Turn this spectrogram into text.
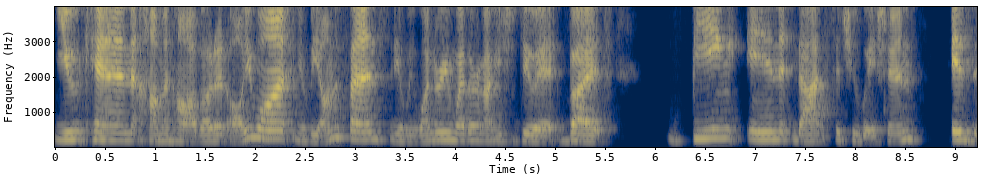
you can hum and haw about it all you want. You'll be on the fence. You'll be wondering whether or not you should do it. But being in that situation is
